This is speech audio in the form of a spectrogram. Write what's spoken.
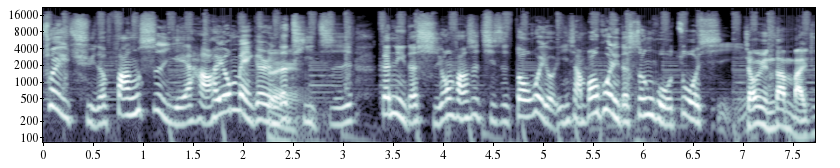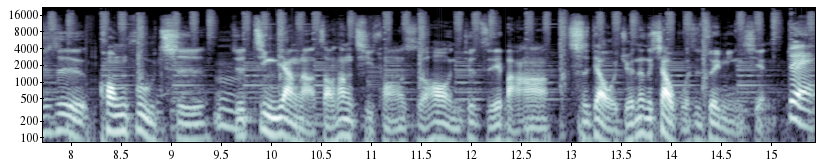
萃取的方式也好，还有每个人的体质跟你的使用方式，其实都会有影响，包括你的生活作息。胶原蛋白就是空腹吃，嗯、就是尽量啦。早上起床的时候，你就直接把它吃掉，我觉得那个效果是最明显的。对，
